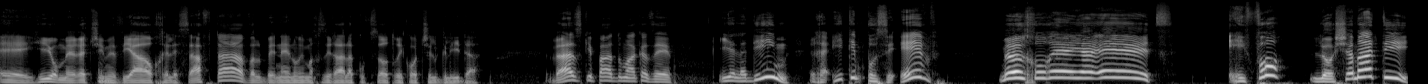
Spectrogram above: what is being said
אה, היא אומרת שהיא מביאה אוכל לסבתא, אבל בינינו היא מחזירה לה קופסאות ריקות של גלידה. ואז כיפה אדומה כזה, ילדים, ראיתם פה זאב? מאחורי העץ! איפה? לא שמעתי!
